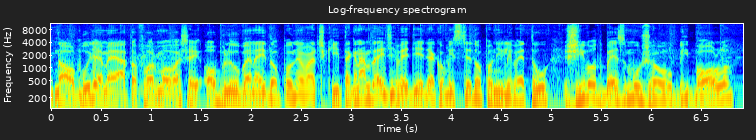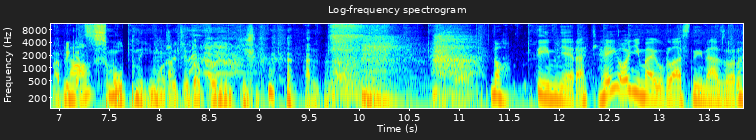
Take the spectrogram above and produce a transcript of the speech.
No, budeme, a to formou vašej obľúbenej doplňovačky, tak nám dajte vedieť, ako by ste doplnili vetu. Život bez mužov by bol, napríklad No. smutný môžete doplniť. No, tým nerať, hej? Oni majú vlastný názor.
